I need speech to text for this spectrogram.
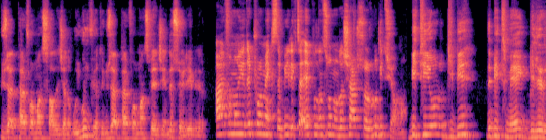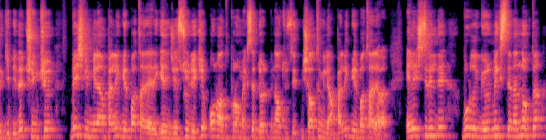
güzel performans sağlayacağını, uygun fiyata güzel performans vereceğini de söyleyebilirim. iPhone 17 Pro Max ile birlikte Apple'ın sonunda şarj sorunu bitiyor mu? Bitiyor gibi de bitmeyebilir gibi de çünkü 5000 mAh'lik bir bataryayla gelince söylüyor ki 16 Pro Max'te 4676 mAh'lik bir batarya var. Eleştirildi. Burada görmek istenen nokta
